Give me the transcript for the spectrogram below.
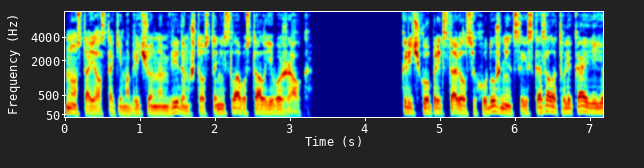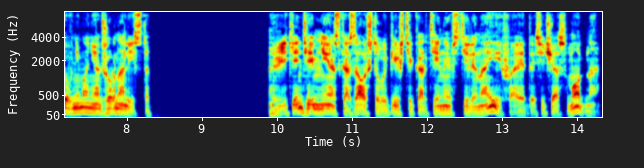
Но стоял с таким обреченным видом, что Станиславу стало его жалко. Кричко представился художнице и сказал, отвлекая ее внимание от журналиста — Викентий мне сказал, что вы пишете картины в стиле наив, а это сейчас модно.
